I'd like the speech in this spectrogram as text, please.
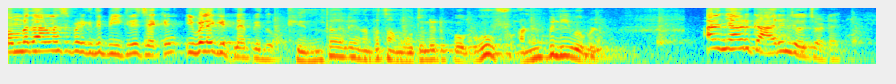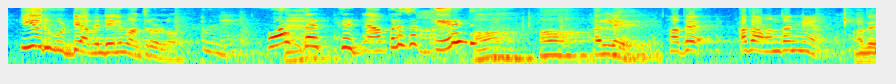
ഒമ്പതാം ക്ലാസ് പഠിക്കുന്ന പീക്കിരി ചെക്കൻ ഇവളെ കിഡ്നാപ്പ് ചെയ്തു. എന്തായാലും നമ്മുടെ സമൂഹത്തിന്റെ ഒരു പോക്ക് അൺബിലീവബിൾ അത് ഞാൻ ഒരു കാര്യം ചോദിച്ചോട്ടെ? ഈ ഒരു കുട്ടി അവന്റെ മാത്രമേ ഉള്ളൂ? അല്ലേ? അതെ അത് അവൻ അതെ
